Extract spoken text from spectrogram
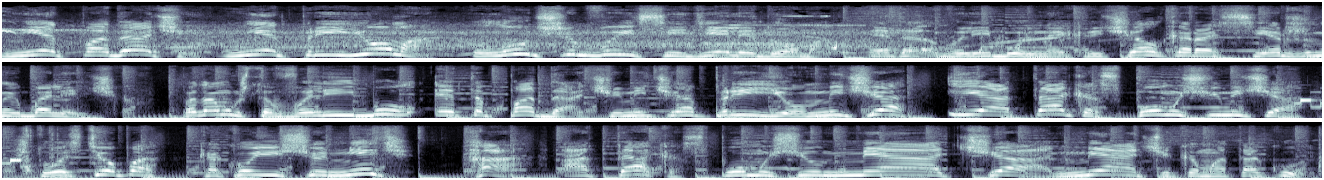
Нет подачи, нет приема, лучше бы вы сидели дома. Это волейбольная кричалка рассерженных болельщиков. Потому что волейбол – это подача мяча, прием мяча и атака с помощью мяча. Что, Степа, какой еще меч? Ха! Атака с помощью мяча! Мячиком атакуют.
